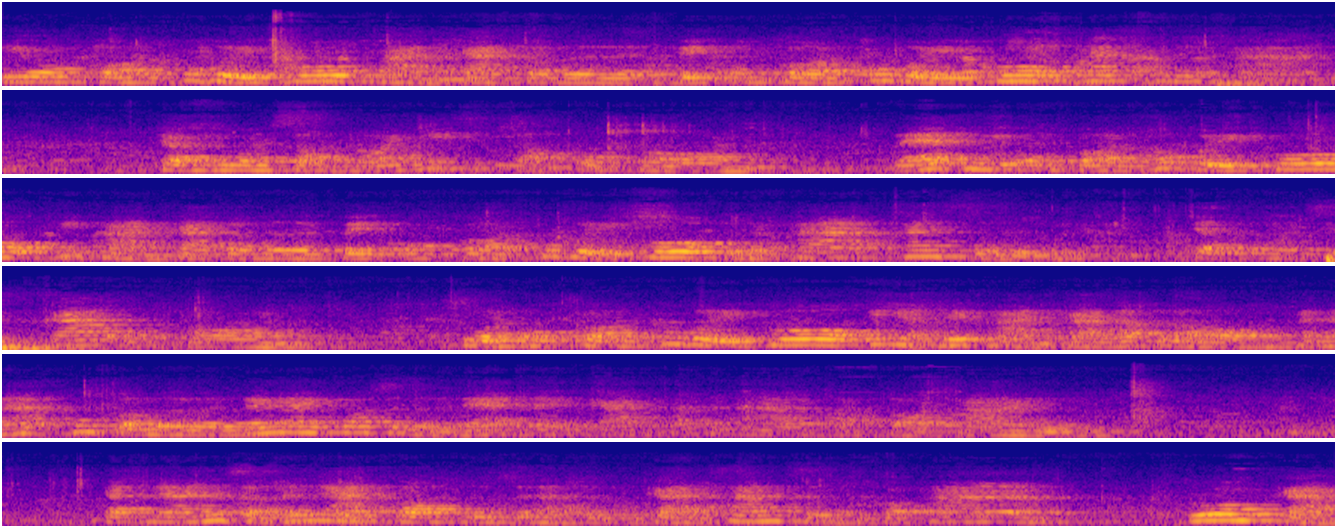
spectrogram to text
มีองค์กรผู้บริโภคผ่านการประเมิน เป็นองค์กรผู้บริโภคขั้นพื้นฐานจำนวน 222 องค์กร และมีองค์กรผู้บริโภคที่ผ่านการประเมินเป็นองค์กรผู้บริโภคคุณภาพขั้นสูงจำนวน 19 องค์กร ส่วนองค์กรผู้บริโภคที่ยังไม่ผ่านการรับรอง คณะผู้ประเมินได้ให้ข้อเสนอแนะในการพัฒนาลำดับต่อไป ดังนั้นสำนักงานกองทุนสนับสนุนการสร้างเสริมสุขภาพ ร่วมกับ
